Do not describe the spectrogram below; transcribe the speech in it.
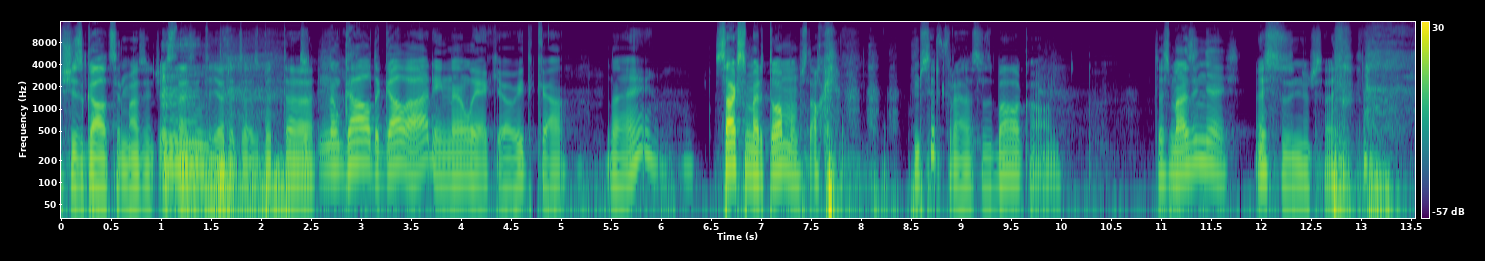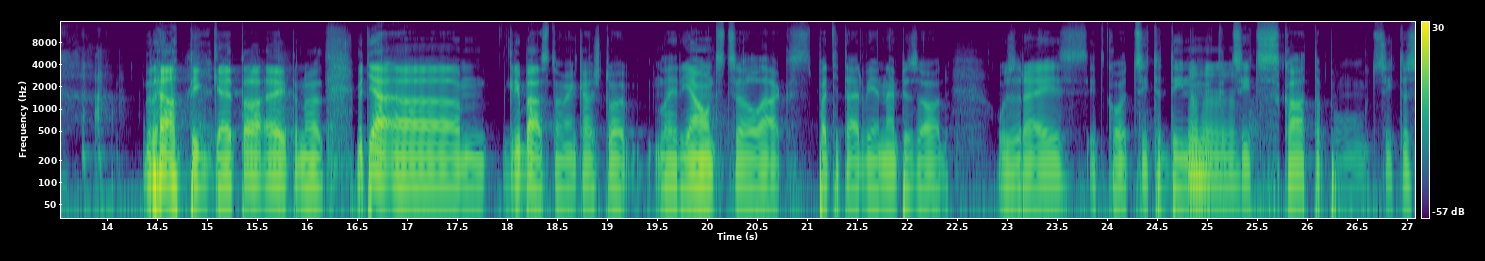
šis galds ir maziņš. Es nezinu, tad jau redzēs. Bet, uh, Tu- Nu, galda galā arī neliek jau it kā. Nē. Sāksim ar to mums nav. Mums ir krāsa uz balkona. Tas maziņais. Es uz viņu sēžu. Reāli tik geto, ej, tu no. Bet, jā, um, gribās to vienkārši, to, lai ir jauns cilvēks, pat ja tā ir viena epizode, uzreiz ir kaut kāda cita dinamika, mm. -hmm. cits skata punkts, citas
